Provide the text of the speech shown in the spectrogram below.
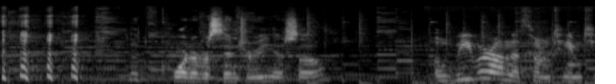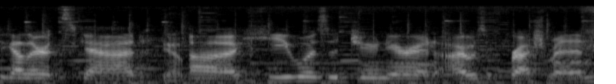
A quarter of a century or so. Well, we were on the swim team together at SCAD. Yep. Uh, he was a junior and I was a freshman.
